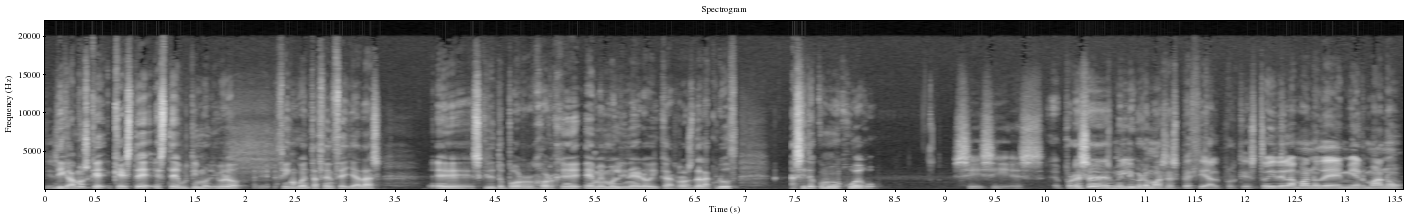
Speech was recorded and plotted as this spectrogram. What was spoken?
Digamos que, que este, este último libro, eh, 50 cencelladas, eh, escrito por Jorge M. Molinero y Carlos de la Cruz, ha sido como un juego. Sí, sí, es, por eso es mi libro más especial, porque estoy de la mano de mi hermano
